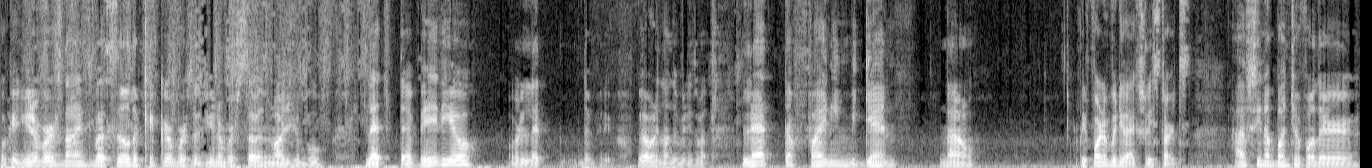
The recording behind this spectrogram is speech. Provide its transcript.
Okay, Universe 9's Basil the Kicker versus Universe 7's Majin Buu. Let the video, or let the video, we already know the videos, but let the fighting begin. Now, before the video actually starts, I've seen a bunch of other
